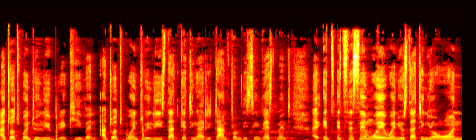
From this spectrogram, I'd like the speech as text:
at what point will you break even? At what point will you start getting a return from this investment? Uh, it's, it's the same way when you're starting your own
